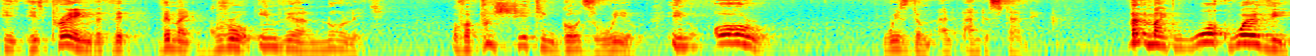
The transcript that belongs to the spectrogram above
he, he's praying that they, they might grow in their knowledge of appreciating God's will in all wisdom and understanding. That they might walk worthy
